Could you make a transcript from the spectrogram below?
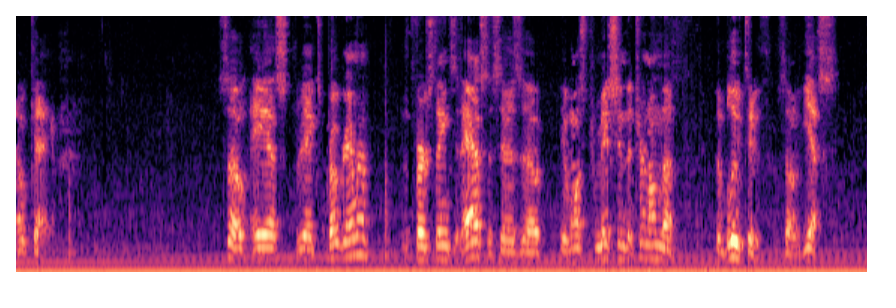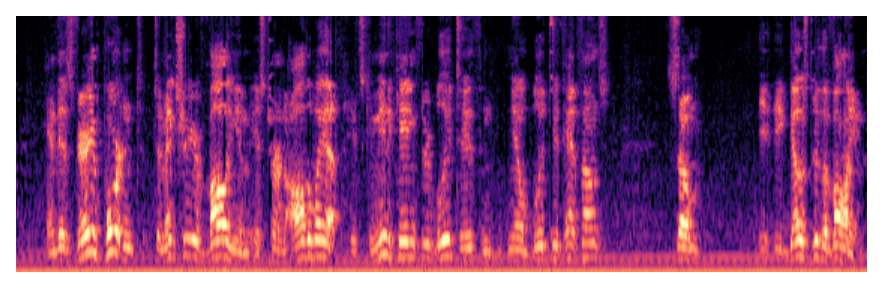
Okay so AS3X programmer the first things it asks it says uh, it wants permission to turn on the the Bluetooth. So yes. And it's very important to make sure your volume is turned all the way up. It's communicating through Bluetooth and you know Bluetooth headphones. So it, it goes through the volume.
